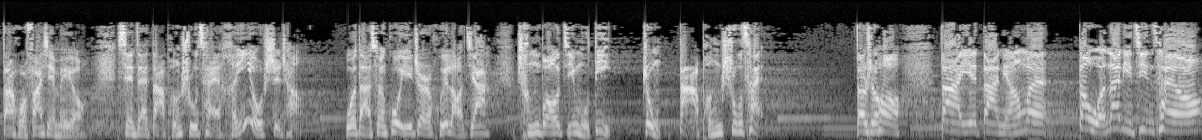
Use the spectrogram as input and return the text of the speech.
大伙发现没有？现在大棚蔬菜很有市场，我打算过一阵儿回老家承包几亩地种大棚蔬菜。”到时候，大爷大娘们到我那里进菜哦，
